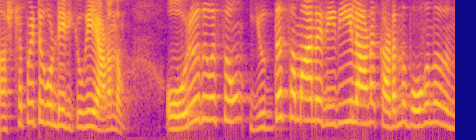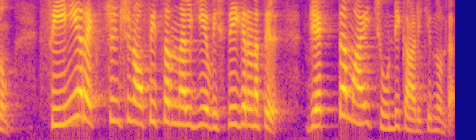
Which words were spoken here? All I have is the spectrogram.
നഷ്ടപ്പെട്ടുകൊണ്ടിരിക്കുകയാണെന്നും ഓരോ ദിവസവും യുദ്ധസമാന രീതിയിലാണ് കടന്നുപോകുന്നതെന്നും സീനിയർ എക്സ്റ്റൻഷൻ ഓഫീസർ നൽകിയ വിശദീകരണത്തിൽ വ്യക്തമായി ചൂണ്ടിക്കാണിക്കുന്നുണ്ട്.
